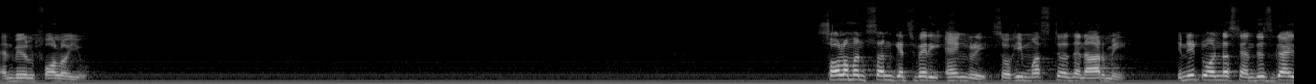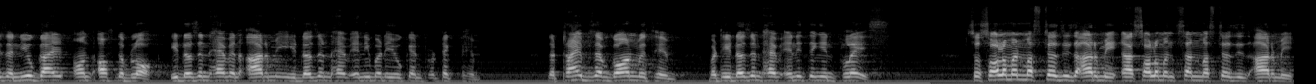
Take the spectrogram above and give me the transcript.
and we will follow you. Solomon's son gets very angry, so he musters an army you need to understand this guy is a new guy on off the block. He doesn't have an army, he doesn't have anybody who can protect him. The tribes have gone with him, but he doesn't have anything in place. So Solomon musters his army, uh, Solomon's son musters his army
